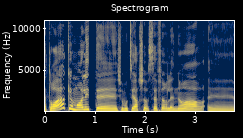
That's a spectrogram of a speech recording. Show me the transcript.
את רואה כמולית אה, שמוציאה עכשיו ספר לנוער, אה,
